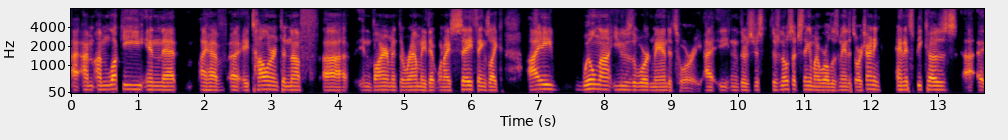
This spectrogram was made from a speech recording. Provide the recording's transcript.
I i'm i'm lucky in that I have a, a tolerant enough uh, environment around me that when I say things like, I will not use the word mandatory. I, you know, there's just there's no such thing in my world as mandatory training, and it's because uh,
